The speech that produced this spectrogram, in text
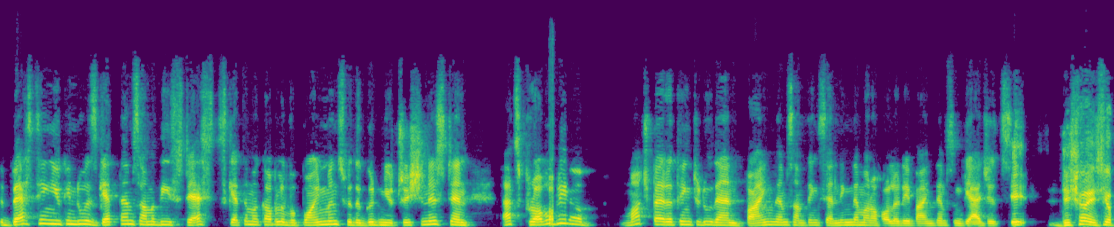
The best thing you can do is get them some of these tests, get them a couple of appointments with a good nutritionist, and that's probably a much better thing to do than buying them something, sending them on a holiday, buying them some gadgets. Eh, Disha, is your,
